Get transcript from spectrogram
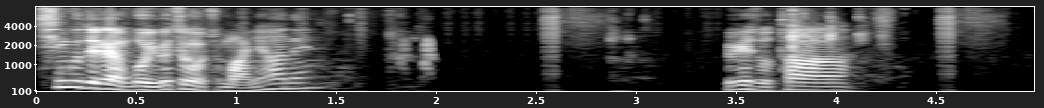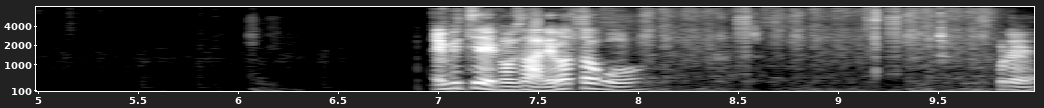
친구들이랑 뭐 이것저것 좀 많이 하네. 그게 좋다. MBTI 검사 안 해봤다고. 그래.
